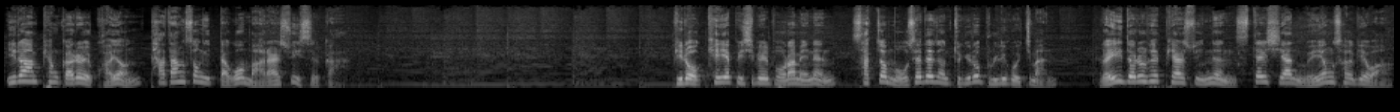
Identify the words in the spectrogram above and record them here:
이러한 평가를 과연 타당성 있다고 말할 수 있을까? 비록 KF-21 보라매는 4.5세대 전투기로 불리고 있지만 레이더를 회피할 수 있는 스텔시한 외형 설계와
